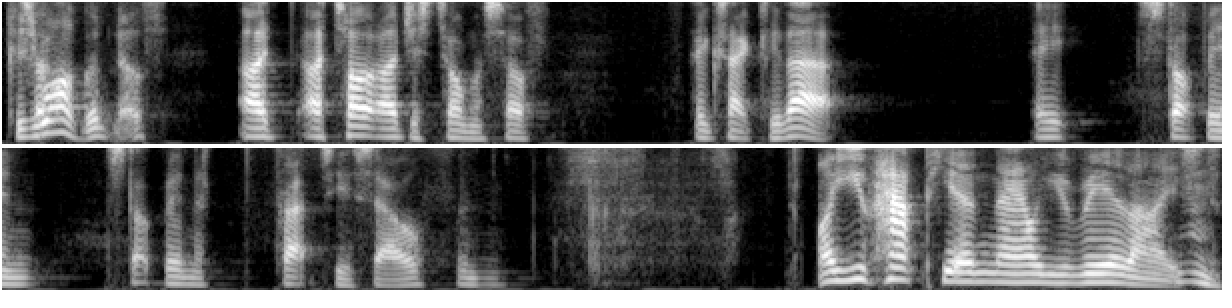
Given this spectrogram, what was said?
Because you are good enough. I I told I just told myself exactly that. It, stop being stop being a prat to yourself and. Are you happier now? You realised. Mm.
